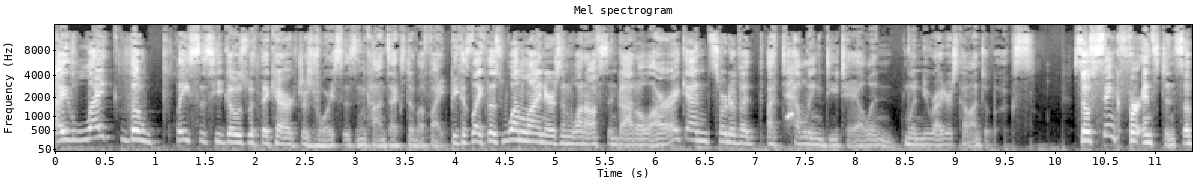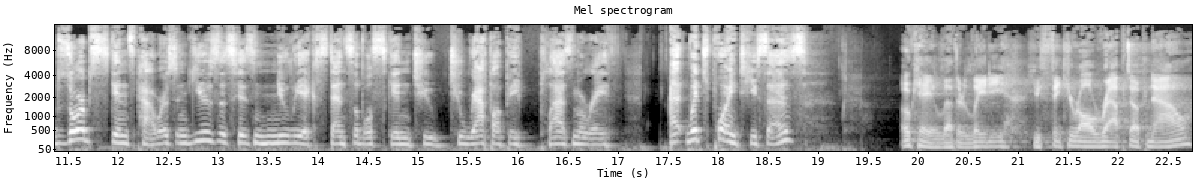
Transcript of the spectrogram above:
I like the places he goes with the characters' voices in context of a fight because, like, those one-liners and one-offs in battle are again sort of a, a telling detail in when new writers come onto books. So Sync, for instance, absorbs Skin's powers and uses his newly extensible skin to to wrap up a plasma wraith. At which point he says, Okay, Leather Lady, you think you're all wrapped up now?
